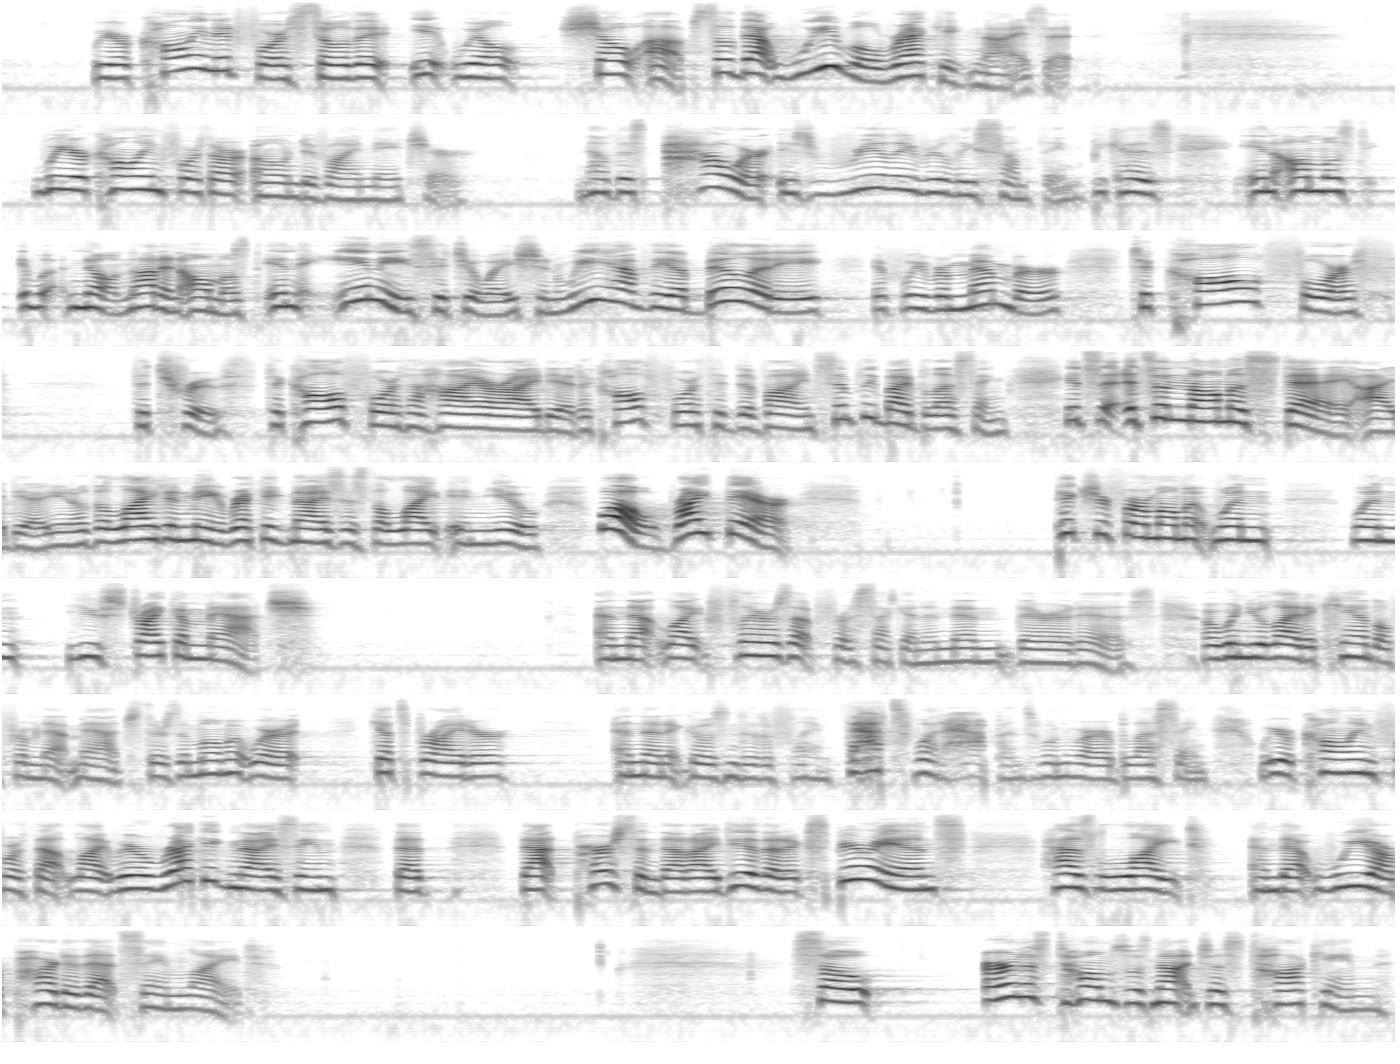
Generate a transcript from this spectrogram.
We are calling it forth so that it will show up, so that we will recognize it. We are calling forth our own divine nature. Now, this power is really, really something because in almost, no, not in almost, in any situation, we have the ability, if we remember, to call forth the truth, to call forth a higher idea, to call forth the divine simply by blessing. It's a, it's a namaste idea. You know, the light in me recognizes the light in you. Whoa, right there. Picture for a moment when, when you strike a match and that light flares up for a second, and then there it is. Or when you light a candle from that match, there's a moment where it gets brighter, and then it goes into the flame. That's what happens when we're a blessing. We are calling forth that light. We are recognizing that that person, that idea, that experience has light, and that we are part of that same light. So, Ernest Holmes was not just talking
